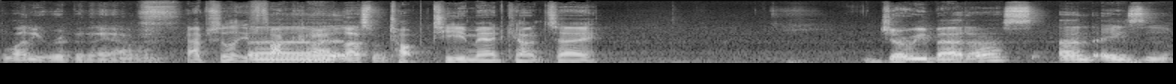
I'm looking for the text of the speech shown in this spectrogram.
bloody ripper they are, man. Absolutely Uh, fucking Alright, last one. top tier mad cunts. Eh? Joey Badass and AZ. Ooh,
